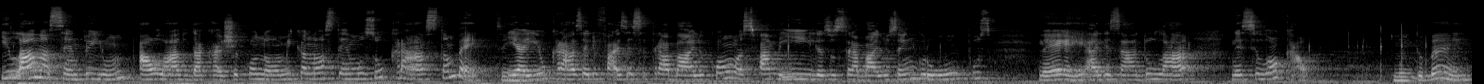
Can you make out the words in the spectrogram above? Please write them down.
E lá na 101, ao lado da Caixa Econômica, nós temos o CRAS também. Sim. E aí o CRAS ele faz esse trabalho com as famílias, os trabalhos em grupos, né, realizado lá nesse local. Muito bem.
